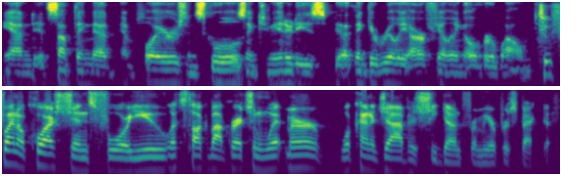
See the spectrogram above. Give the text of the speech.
And it's something that employers and schools and communities, I think they really are feeling overwhelmed. Two final questions for you. Let's talk about Gretchen Whitmer. What kind of job has she done from your perspective?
